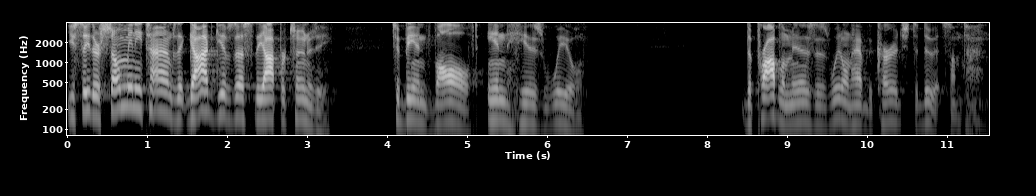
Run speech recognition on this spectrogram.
You see, there's so many times that God gives us the opportunity to be involved in His will. The problem is, is we don't have the courage to do it sometimes.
